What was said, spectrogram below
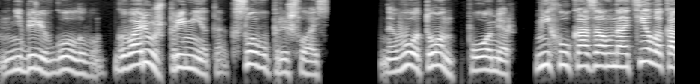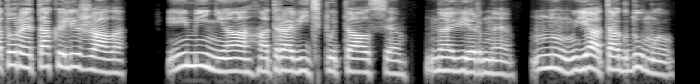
Не бери в голову. Говорю ж, примета, к слову пришлась. Вот он помер. Миха указал на тело, которое так и лежало. И меня отравить пытался, наверное. Ну, я так думаю.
